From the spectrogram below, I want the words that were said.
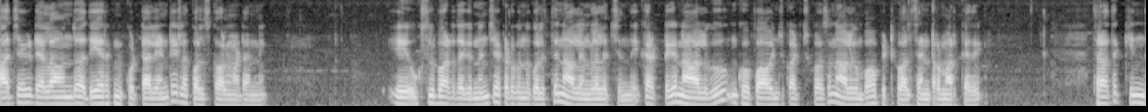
ఆ జాకెట్ ఎలా ఉందో అదే రకంగా కుట్టాలి అంటే ఇలా కొలుసుకోవాలన్నమాట అన్ని. ఈ ఉక్సులపాట దగ్గర నుంచి ఎక్కడికి కొంత కొలిస్తే నాలుగు అంగుళాలు వచ్చింది. కరెక్ట్గా నాలుగు ఇంకో పావు ఇంచు ఖర్చు కోసం నాలుగు పావు పెట్టుకోవాలి సెంటర్ మార్క్ అది. తర్వాత కింద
